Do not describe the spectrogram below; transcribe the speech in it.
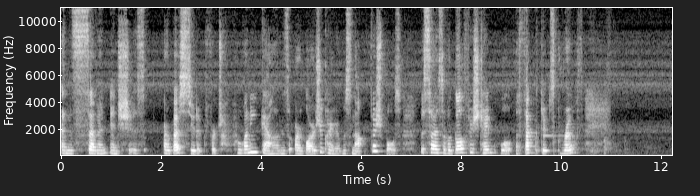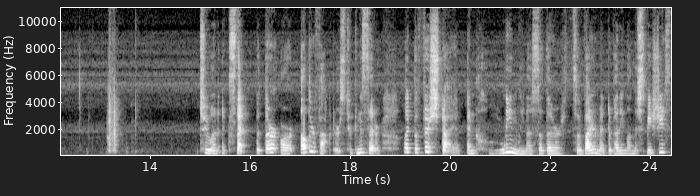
and 7 inches are best suited for 20 gallons or large aquariums, not fish bowls. The size of a goldfish tank will affect its growth to an extent, but there are other factors to consider, like the fish diet and cleanliness of the environment depending on the species.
